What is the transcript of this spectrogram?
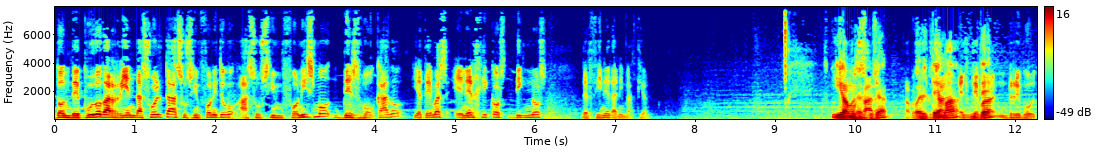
donde pudo dar rienda suelta a su, sinfónico, a su sinfonismo desbocado y a temas enérgicos dignos del cine de animación. Y vamos a escuchar vamos a el tema, el tema de, Reboot.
